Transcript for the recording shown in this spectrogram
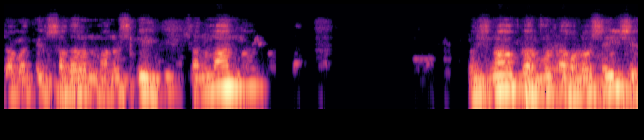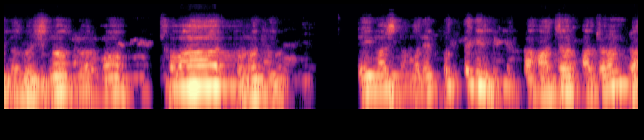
জগতের সাধারণ মানুষকে সম্মান বৈষ্ণব ধর্মটা হলো সেই সে বৈষ্ণব ধর্ম সবার প্রণতি। এই মাসটা আমাদের প্রত্যেকেরই একটা আচার আচরণটা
